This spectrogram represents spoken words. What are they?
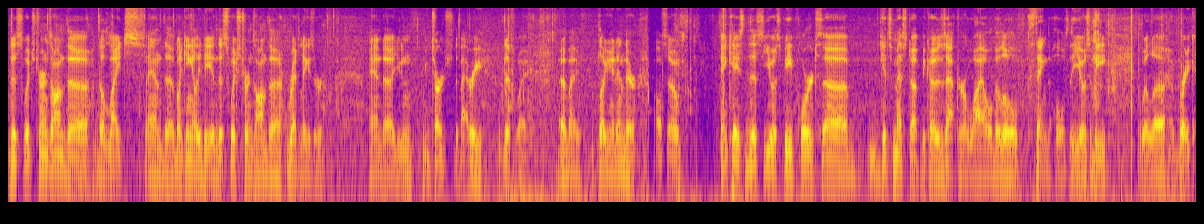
This switch turns on the the lights and the blinking LED, and this switch turns on the red laser. And uh, you, can, you charge the battery this way uh, by plugging it in there. Also, in case this USB port uh, gets messed up because after a while the little thing that holds the USB will uh, break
